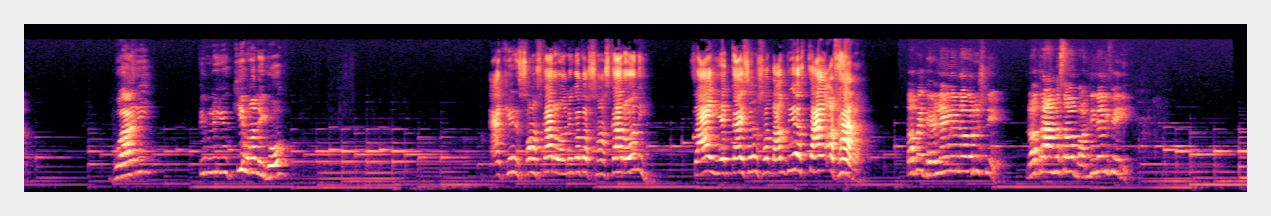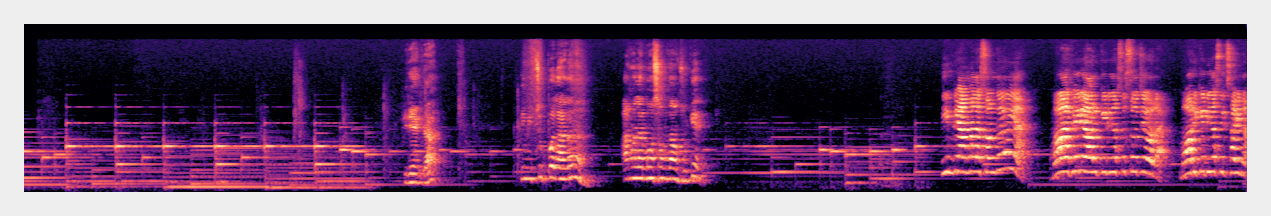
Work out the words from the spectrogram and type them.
बुहारी तिमीले यो के भनेको? आखिर संस्कार भनेको त संस्कार हो नि। चाहे एक्काइसौँ शताब्दी होस् चाहे अठार। तपाईँ धेरै ल्याङ नगर्नुहोस् नि। नत्र आमासँग भन्दिनँ नि फेरि। प्रियङ्का तिमी चुप्प लाग न। आमालाई म सम्झाउँछु के? तिमीले आमालाई सम्झायो यहाँ मलाई फेरि अरू केटी जस्तो सोच्यो होला। म अरू केटी जस्तै छैन।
